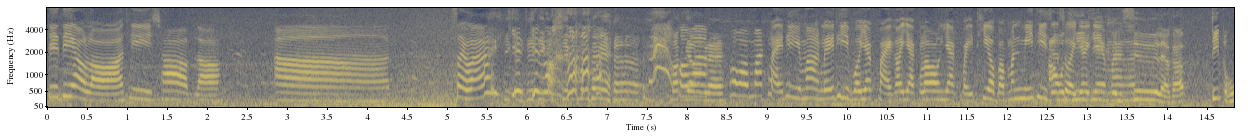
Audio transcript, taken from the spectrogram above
ที่เที่ยวเหรอที่ชอบเหรออ่า ใส่ว่าที่คิดที่คิดที่ว่าที่เมืองไทยมักเพราะเที่ยวว่าเลยเพราะว่ามักหลายที่มากเลยที่โบอยากไปก็อยากลองอยากไปเที่ยวแบบมันมีที่เอาสวยๆที่เยอะที่แยะเป็มานกชื่อแล้วครับ ติดหู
